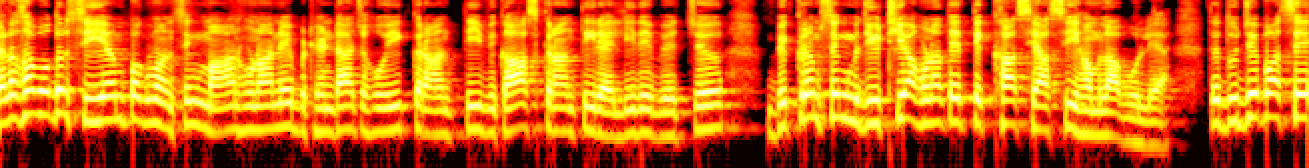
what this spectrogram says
ਡਾਲਾ ਸਾਹਿਬ ਉਧਰ ਸੀਐਮ ਭਗਵੰਤ ਸਿੰਘ ਮਾਨ ਹੁਣਾਂ ਨੇ ਬਠਿੰਡਾ 'ਚ ਹੋਈ ਕ੍ਰਾਂਤੀ ਵਿਕਾਸ ਕ੍ਰਾਂਤੀ ਰੈਲੀ ਦੇ ਵਿੱਚ ਵਿਕਰਮ ਸਿੰਘ ਮਜੀਠੀਆ ਹੁਣਾਂ ਤੇ ਤਿੱਖਾ ਸਿਆਸੀ ਹਮਲਾ ਬੋਲਿਆ। ਤੇ ਦੂਜੇ ਪਾਸੇ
